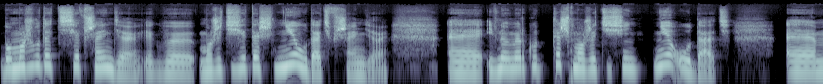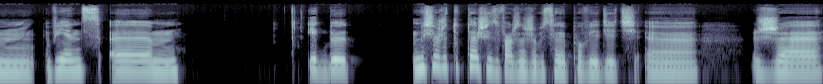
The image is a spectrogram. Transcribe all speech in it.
bo może udać ci się wszędzie, jakby może ci się też nie udać wszędzie. E, I w Nowym Jorku też może ci się nie udać. Więc jakby myślę, że to też jest ważne, żeby sobie powiedzieć, że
